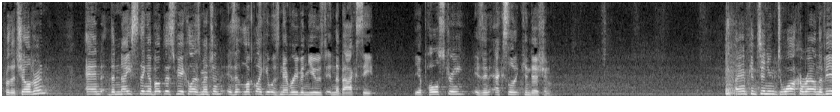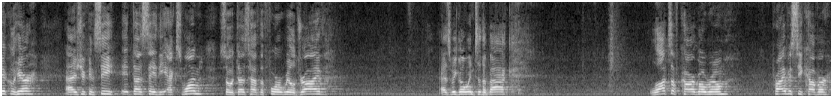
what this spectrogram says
for the children. And the nice thing about this vehicle, as mentioned, is it looked like it was never even used in the back seat. The upholstery is in excellent condition. I am continuing to walk around the vehicle here. As you can see, it does say the X1, so it does have the four-wheel drive. As we go into the back, lots of cargo room, privacy cover,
